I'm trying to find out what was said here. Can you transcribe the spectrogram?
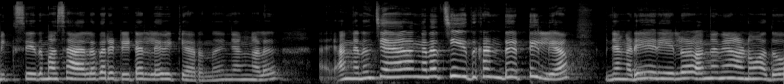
മിക്സ് ചെയ്ത് മസാല പുരട്ടിയിട്ടല്ലേ വെക്കാറുണ്ട് ഞങ്ങൾ അങ്ങനെ ഞാൻ അങ്ങനെ ചെയ്ത് കണ്ടിട്ടില്ല. ഞങ്ങളുടെ ഏരിയയിലുള്ള അങ്ങനെയാണോ? അതോ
